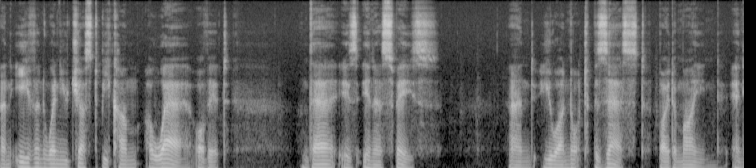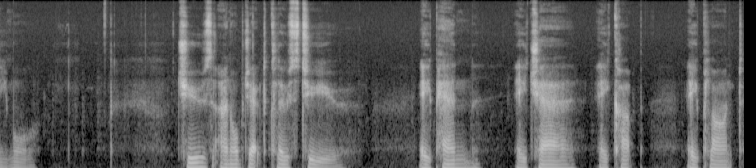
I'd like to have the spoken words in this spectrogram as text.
and even when you just become aware of it, there is inner space, and you are not possessed by the mind anymore. Choose an object close to you a pen, a chair, a cup, a plant,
